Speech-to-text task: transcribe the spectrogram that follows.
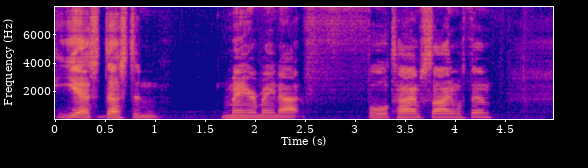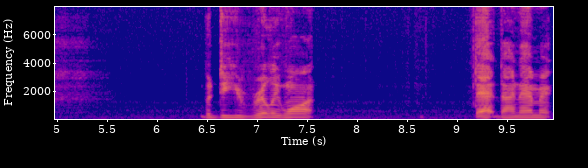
Yes, Dustin may or may not full time sign with them. But do you really want that dynamic?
